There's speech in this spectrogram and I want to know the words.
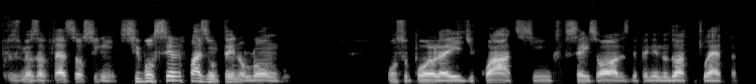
para os meus atletas é o seguinte: se você faz um treino longo, vamos supor aí de quatro, cinco, seis horas, dependendo do atleta,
